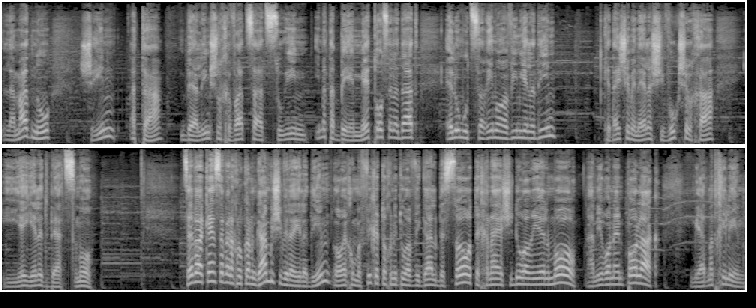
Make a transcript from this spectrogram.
למדנו שאם אתה בעלים של חברת צעצועים, אם אתה באמת רוצה לדעת אילו מוצרים אוהבים ילדים, כדאי שמנהל השיווק שלך יהיה ילד בעצמו. צבע הכסף, אנחנו כאן גם בשביל הילדים. עורך ומפיק התוכנית הוא אביגל בשור, טכנאי השידור אריאל מור, אני רונן פולק. מיד מתחילים.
